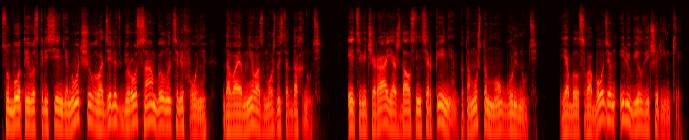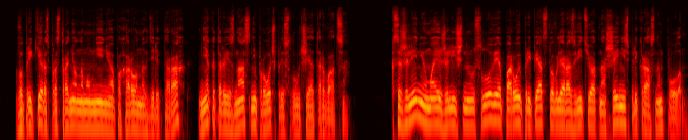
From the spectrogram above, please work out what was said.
В субботы и воскресенье ночью владелец бюро сам был на телефоне, давая мне возможность отдохнуть. Эти вечера я ждал с нетерпением, потому что мог гульнуть. Я был свободен и любил вечеринки. Вопреки распространенному мнению о похоронных директорах, некоторые из нас не прочь при случае оторваться. К сожалению, мои жилищные условия порой препятствовали развитию отношений с прекрасным полом.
